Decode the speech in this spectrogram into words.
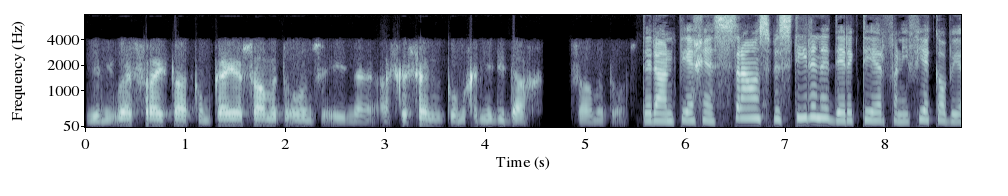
hier in die Oos-Vrystaat. Kom kuier saam met ons en uh, as gesin kom geniet die dag saam met ons. Dit dan PG Strauss bestuurende direkteur van die VKB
